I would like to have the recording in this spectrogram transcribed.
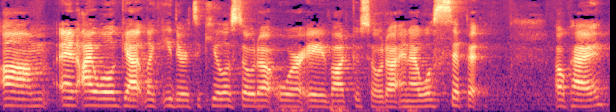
Um, and I will get like either a tequila soda or a vodka soda and I will sip it, okay?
